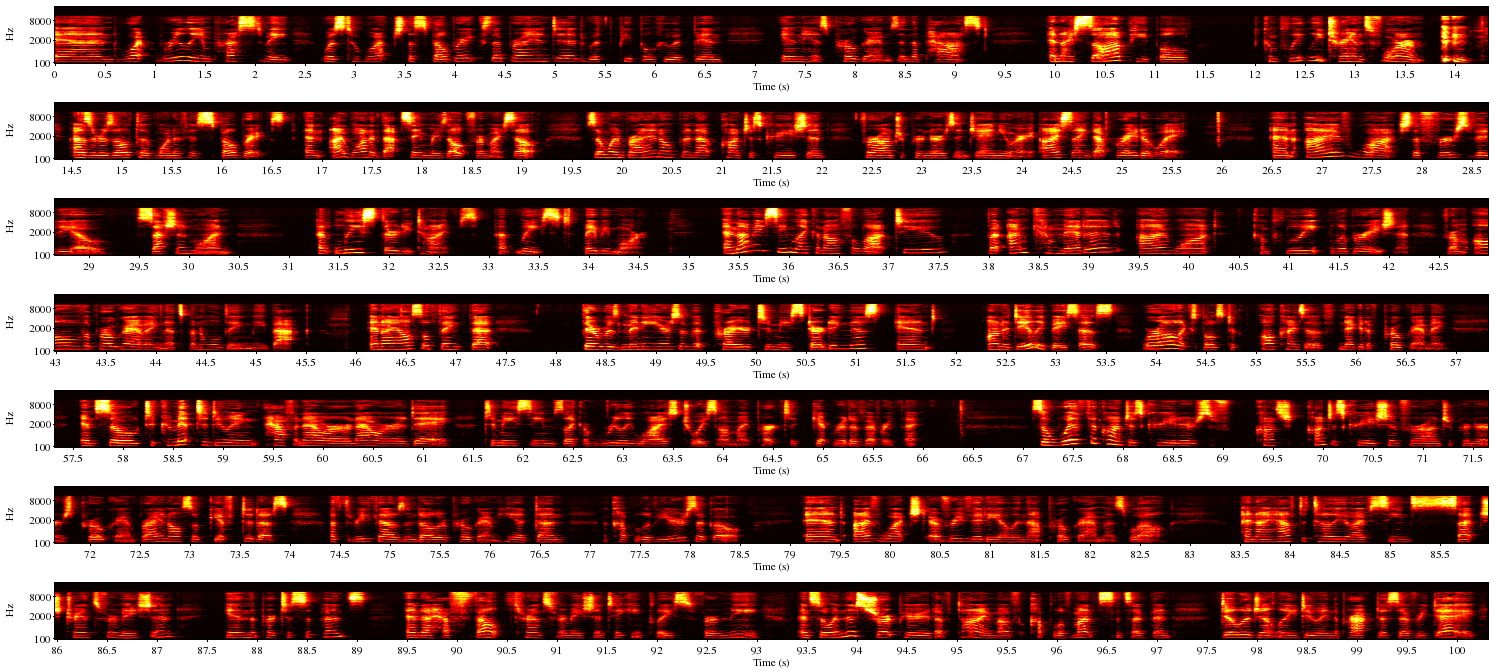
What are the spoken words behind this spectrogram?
And what really impressed me was to watch the spell breaks that Brian did with people who had been in his programs in the past. And I saw people completely transform as a result of one of his spell breaks. And I wanted that same result for myself. So when Brian opened up Conscious Creation for Entrepreneurs in January, I signed up right away. And I've watched the first video, session one, at least 30 times, at least, maybe more. And that may seem like an awful lot to you, but I'm committed. I want complete liberation from all the programming that's been holding me back. And I also think that there was many years of it prior to me starting this and on a daily basis we're all exposed to all kinds of negative programming. And so to commit to doing half an hour or an hour a day to me seems like a really wise choice on my part to get rid of everything. So with the Conscious Creators Conscious Creation for Entrepreneurs program. Brian also gifted us a $3,000 program he had done a couple of years ago. And I've watched every video in that program as well. And I have to tell you, I've seen such transformation in the participants and I have felt transformation taking place for me. And so in this short period of time of a couple of months since I've been diligently doing the practice every day,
